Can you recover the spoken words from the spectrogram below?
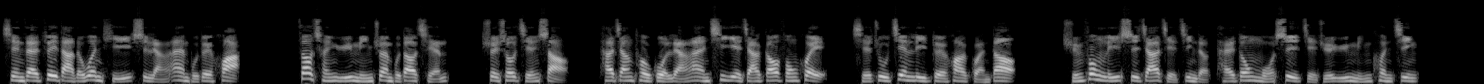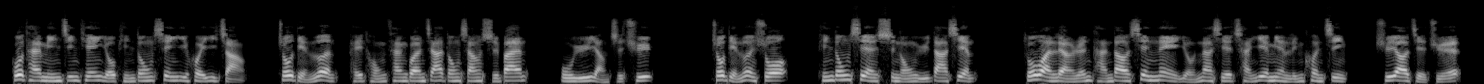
现在最大的问题是两岸不对话，造成渔民赚不到钱，税收减少。他将透过两岸企业家高峰会，协助建立对话管道，寻凤梨世家解禁的台东模式解决渔民困境。郭台铭今天由屏东县议会议长周典论陪同参观佳冬乡石斑捕鱼养殖区。周典论说，屏东县是农渔大县，昨晚两人谈到县内有那些产业面临困境，需要解决。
